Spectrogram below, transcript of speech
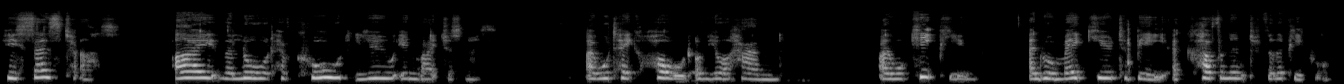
He says to us, I, the Lord, have called you in righteousness. I will take hold of your hand. I will keep you and will make you to be a covenant for the people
